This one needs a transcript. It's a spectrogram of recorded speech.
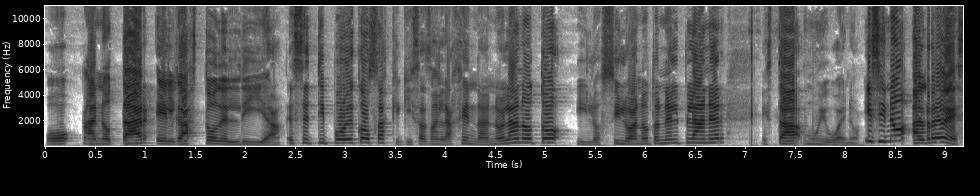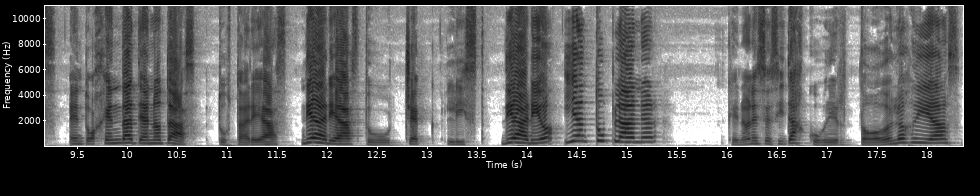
o anotar el gasto del día. Ese tipo de cosas que quizás en la agenda no la anoto y lo sí lo anoto en el planner, está muy bueno. Y si no, al revés, en tu agenda te anotas tus tareas diarias, tu checklist diario y en tu planner, que no necesitas cubrir todos los días,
